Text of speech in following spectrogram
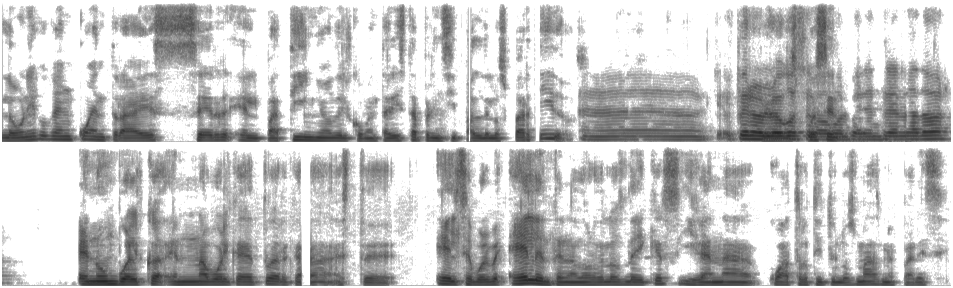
lo único que encuentra es ser el patiño del comentarista principal de los partidos. Ah, pero, Pero luego se va a en- volver entrenador. en, un vuelca, en una vuelca de tuerca, este, él se vuelve el entrenador de los Lakers y gana cuatro títulos más, me parece.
